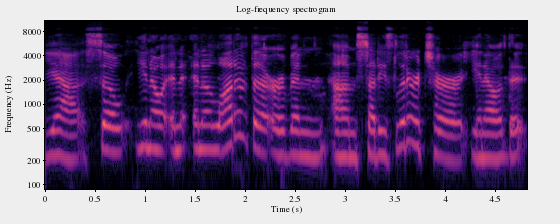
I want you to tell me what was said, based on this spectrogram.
Yeah. So, you know, in, in a lot of the urban um, studies literature, you know, the,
